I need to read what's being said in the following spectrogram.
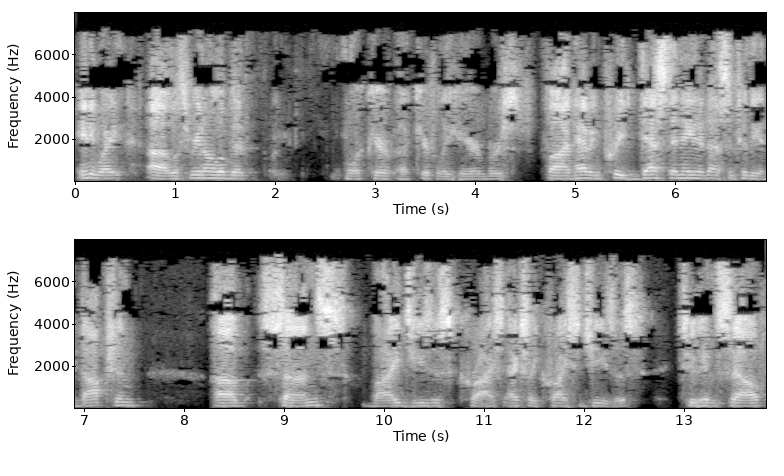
Anyway, uh, let's read on a little bit more care, uh, carefully here. Verse five: Having predestinated us into the adoption of sons by Jesus Christ, actually Christ Jesus, to Himself,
